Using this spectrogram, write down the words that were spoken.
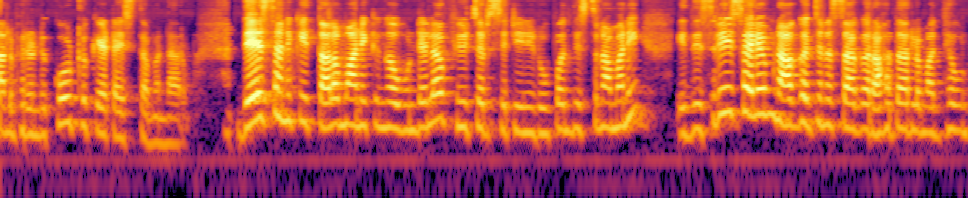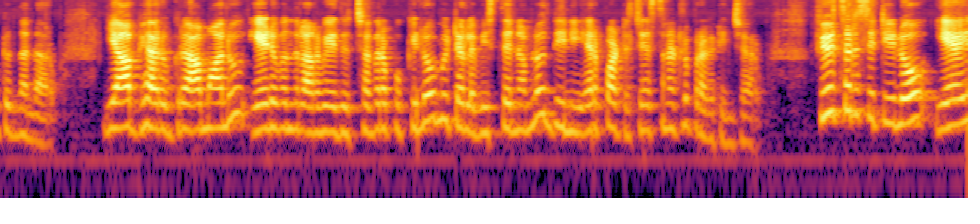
నలభై రెండు కోట్లు కేటాయిస్తామన్నారు. దేశానికి తలమానికంగా ఉండేలా ఫ్యూచర్ సిటీని రూపొందిస్తున్నామని ఇది శ్రీశైలం నాగార్జున సాగర్ రహదారుల మధ్య ఉంటుందన్నారు. యాభై ఆరు గ్రామాలు ఏడు వందల అరవై ఐదు చదరపు కిలోమీటర్ల విస్తీర్ణంలో దీన్ని ఏర్పాటు చేస్తున్నట్లు ప్రకటించారు. ఫ్యూచర్ సిటీలో AI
